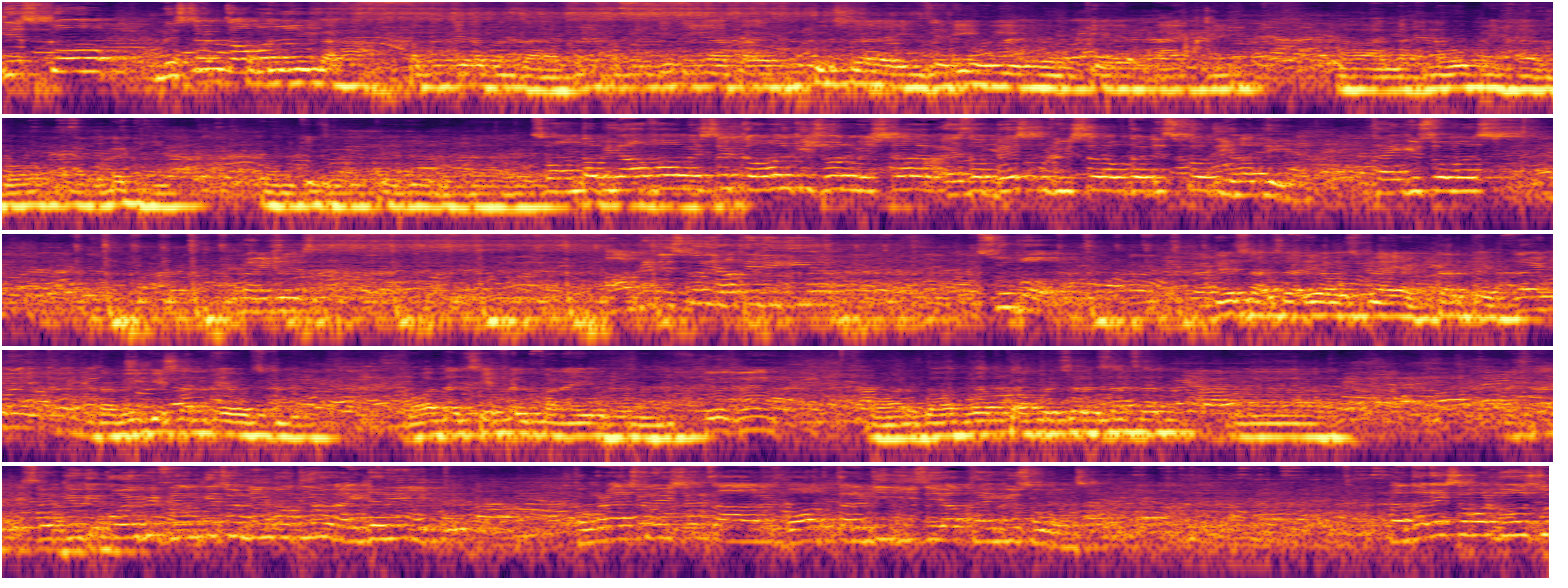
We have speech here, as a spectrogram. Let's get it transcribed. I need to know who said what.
Speaker 1: Disco mister
Speaker 2: Kamal
Speaker 1: Kamal
Speaker 2: जी का हाँ कमल जी का रहा है। कमल जी नहीं आ पाए थे कुछ इंजरी हुई है उनके बैक में लखनऊ में है वो एडमिट है तो उनकी जगह पे ये है।
Speaker 1: So on the behalf of Mr. Kamal Kishore Mishra as the best producer of the Disco Dihati, thank you so much. आपने डिस्को दिहाती लिखी है? सुपर
Speaker 2: गणेश आचार्य उसमें एक्टर थे। रवि किशन थे उसमें। बहुत अच्छी फ़िल्म बनाई उन्होंने। और बहुत बहुत कॉन्ग्रेचुलेसन सर
Speaker 1: सर क्योंकि कोई भी फ़िल्म की जो नींव होती है, वो राइटर ही लिखते हैं। कंग्रेचुलेशन आर, बहुत तरक्की कीजिए आप thank you so much the next award goes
